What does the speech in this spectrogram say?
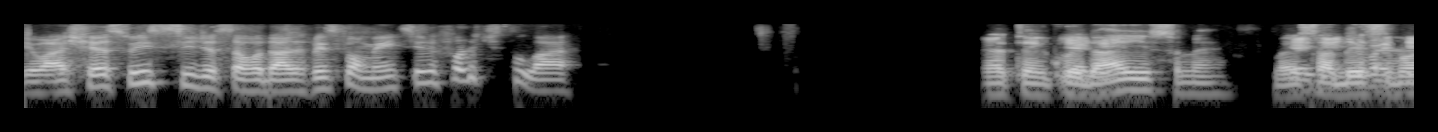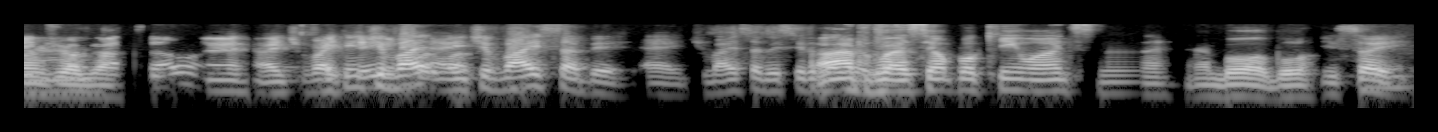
Eu acho que é suicídio essa rodada, principalmente se ele for titular. É, tem que cuidar isso, né? Vai saber gente se vai vão jogar. né? A gente Vai vai que a gente vai, a gente vai saber. É, a gente vai saber se ele Ah, vai porque vai ser um pouquinho antes, né? É boa, boa. Isso aí.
